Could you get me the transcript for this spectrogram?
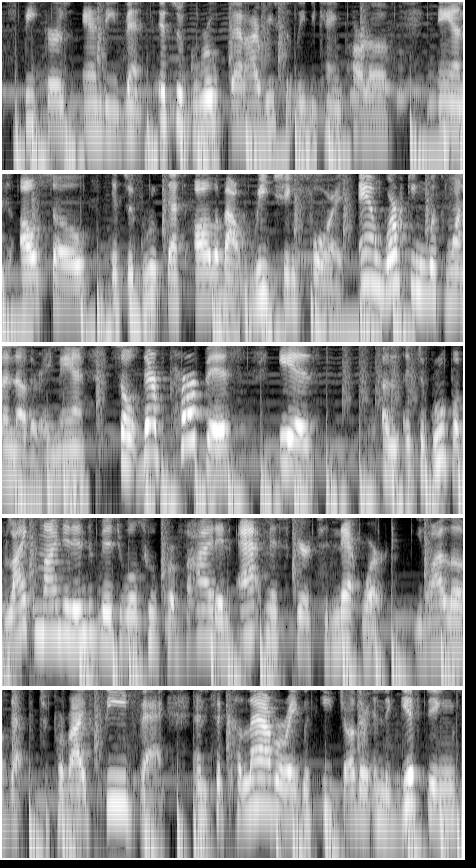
Speakers, and Events. It's a group that I recently became part of. And also, it's a group that's all about reaching for it and working with one another. Amen. So, their purpose is a, it's a group of like minded individuals who provide an atmosphere to network you know, I love that to provide feedback and to collaborate with each other in the giftings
